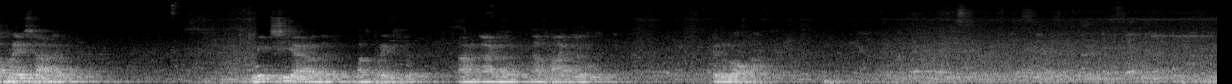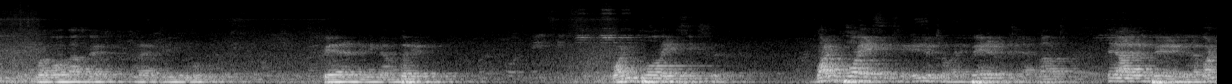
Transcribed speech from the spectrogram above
പ്രൈസ് മിക്സിയാണ് ഫസ്റ്റ് പ്രൈസ്. ആർക്കാണ് ആ എന്ന് നോക്കാം. മനോദാസ് നടത്തിയിരിക്കുന്നു പേരുണ്ടെങ്കിൽ number one four eight six. One four eight six. എഴുതി വെച്ചോ അതിന് പേരെടുത്തില്ല അപ്പം ചില ആളുകൾ പേര് എഴുതില്ല വൺ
